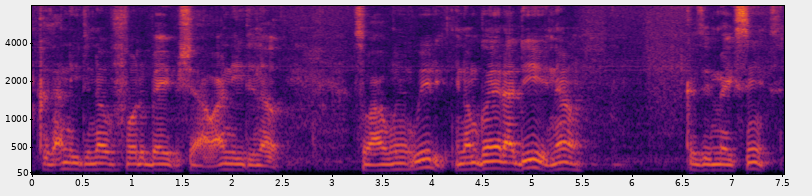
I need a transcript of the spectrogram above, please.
Because I need to know before the baby shower, I need to know. So I went with it. And I'm glad I did now, because it makes sense.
